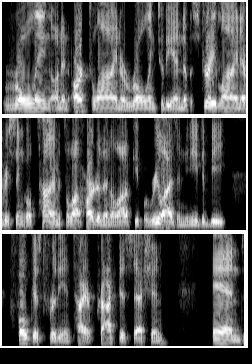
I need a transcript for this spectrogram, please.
rolling on an arced line or rolling to the end of a straight line every single time, it's a lot harder than a lot of people realize, and you need to be focused for the entire practice session. And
